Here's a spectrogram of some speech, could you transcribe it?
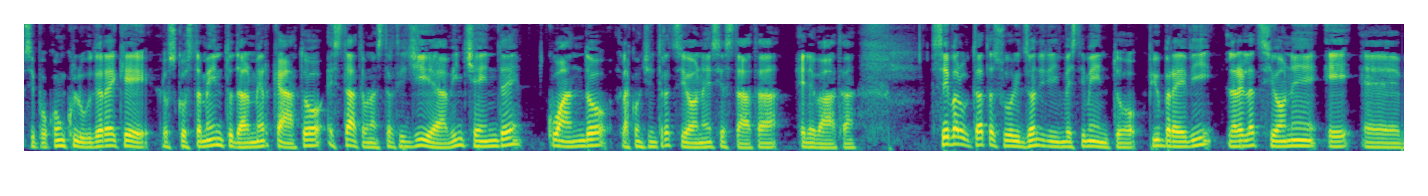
si può concludere che lo scostamento dal mercato è stata una strategia vincente quando la concentrazione sia stata elevata. Se valutata su orizzonti di investimento più brevi, la relazione è eh,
